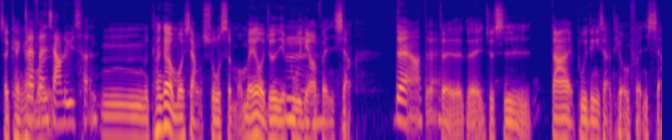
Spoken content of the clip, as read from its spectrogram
再看看，再分享旅程，嗯，看看有没有想说什么，没有就也不一定要分享。嗯、对啊，对，对对对，就是大家也不一定想听我分享。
